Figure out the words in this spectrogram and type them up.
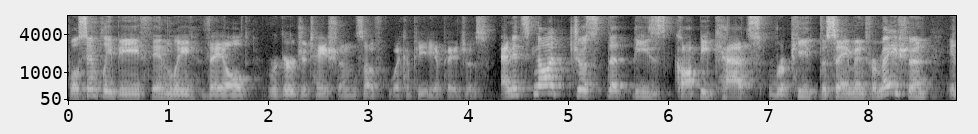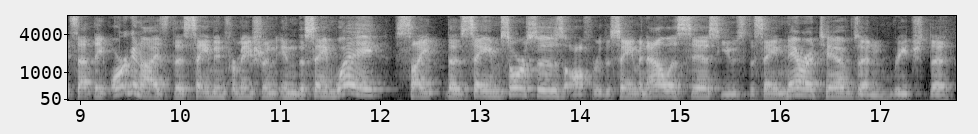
will simply be thinly veiled regurgitations of Wikipedia pages. And it's not just that these copycats repeat the same information, it's that they organize the same information in the same way, cite the same sources, offer the same analysis, use the same narratives, and reach the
